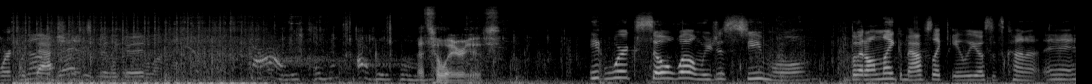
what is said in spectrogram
work with Bastion. It's really good. That's hilarious. It works so well and we just steamroll. But on like maps like Ilios, it's kind of eh.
